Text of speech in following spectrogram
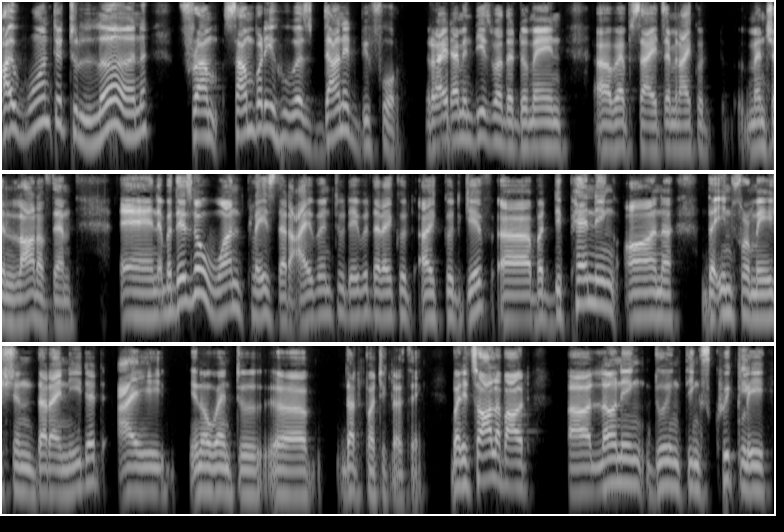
I wanted to learn from somebody who has done it before, right? I mean, these were the domain uh, websites. I mean, I could mention a lot of them and but there's no one place that i went to david that i could i could give. Uh, but depending on the information that i needed i you know went to uh, that particular thing. But it's all about uh, learning doing things quickly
